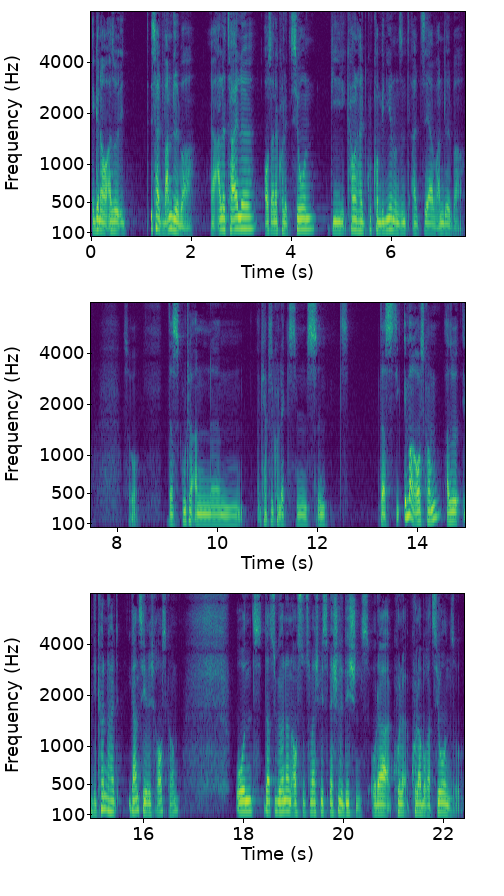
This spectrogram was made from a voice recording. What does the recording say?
genau, also ist halt wandelbar. Ja, alle Teile aus einer Kollektion, die kann man halt gut kombinieren und sind halt sehr wandelbar. So. Das Gute an ähm, Capsule Collections sind dass die immer rauskommen. Also die können halt ganzjährig rauskommen. Und dazu gehören dann auch so zum Beispiel Special Editions oder Koll Kollaborationen so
